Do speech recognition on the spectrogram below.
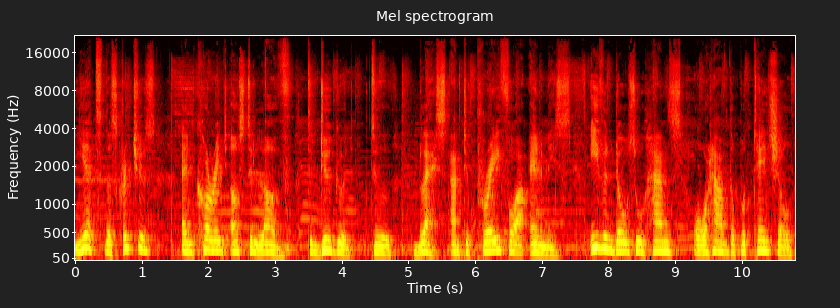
Yet the scriptures encourage us to love, to do good, to bless, and to pray for our enemies, even those who harm or have the potential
